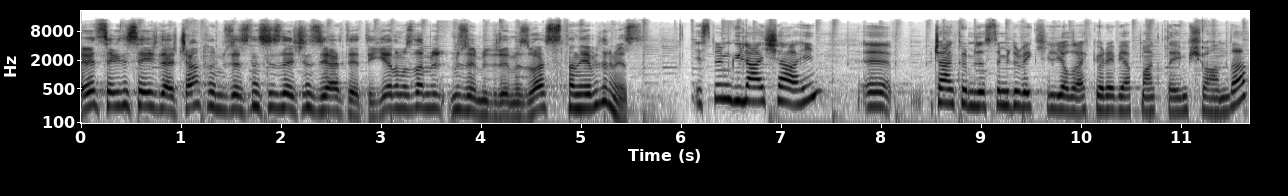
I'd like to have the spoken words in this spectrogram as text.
Evet sevgili seyirciler Çankırı Müzesi'ni sizler için ziyaret ettik. Yanımızda mü- müze müdürümüz var. Sizi tanıyabilir miyiz? İsmim Gülay Şahin. Ee, Çankırı Müzesi'nde müdür vekili olarak görev yapmaktayım şu anda.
